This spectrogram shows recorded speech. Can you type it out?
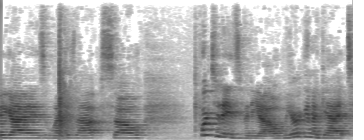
what is up? So for today's video, we are gonna get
